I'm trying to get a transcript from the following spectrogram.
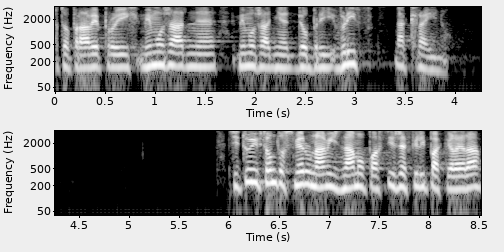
A to právě pro jejich mimořádně, mimořádně dobrý vliv na krajinu. Cituji v tomto směru námi známou pastýře Filipa Kellera,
